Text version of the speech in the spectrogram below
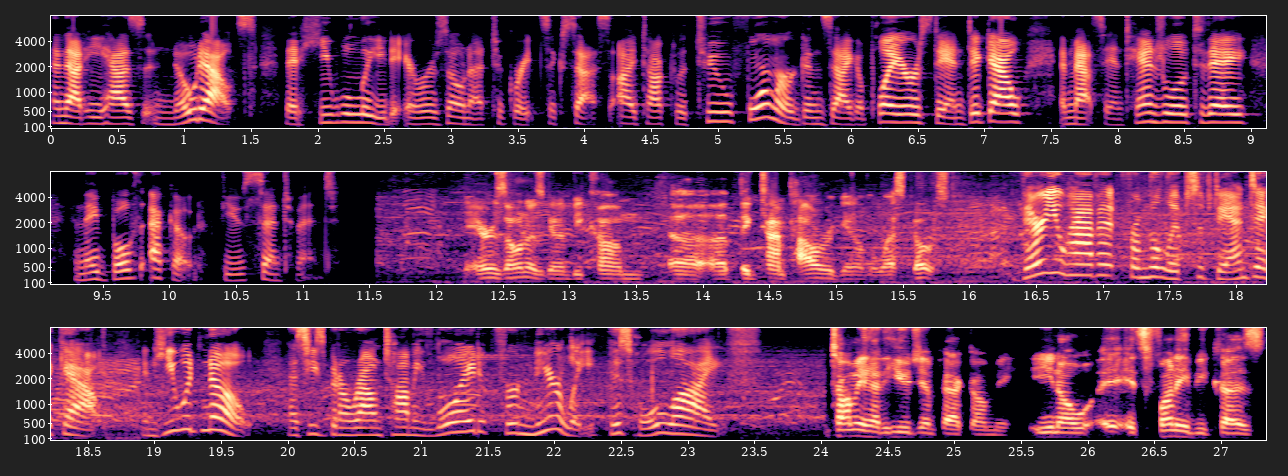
and that he has no doubts that he will lead Arizona to great success. I talked with two former Gonzaga players, Dan Dickau and Matt Santangelo today, and they both echoed Few's sentiment. Arizona is going to become uh, a big time power again on the West Coast. There you have it from the lips of Dan Dickau and he would know as he's been around Tommy Lloyd for nearly his whole life. Tommy had a huge impact on me. You know, it's funny because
